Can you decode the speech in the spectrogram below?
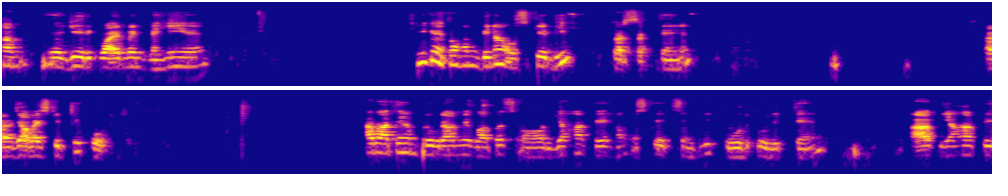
हम, ये रिक्वायरमेंट नहीं है। ठीक है तो हम बिना उसके भी कर सकते हैं जावा स्क्रिप्ट के कोड अब आते हैं हम प्रोग्राम में वापस और यहाँ पे हम उसके एक सिंपली कोड को लिखते हैं। आप यहाँ पे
